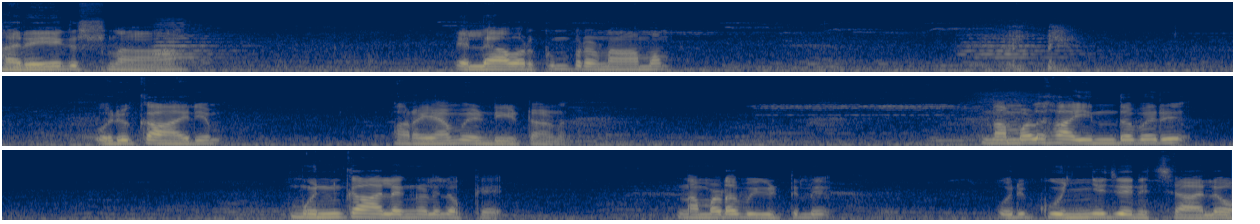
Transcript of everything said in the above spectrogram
ഹരേ കൃഷ്ണ. എല്ലാവർക്കും പ്രണാമം. ഒരു കാര്യം പറയാൻ വേണ്ടിയിട്ടാണ്. നമ്മൾ ഹൈന്ദവർ മുൻകാലങ്ങളിലൊക്കെ നമ്മുടെ വീട്ടിൽ ഒരു കുഞ്ഞ് ജനിച്ചാലോ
